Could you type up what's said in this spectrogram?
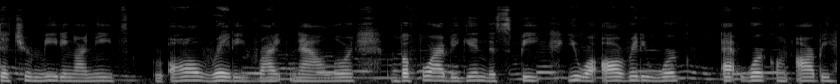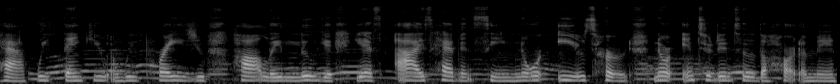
that you're meeting our needs already right now, Lord. Before I begin to speak, you are already work at work on our behalf. We thank you and we praise you. Hallelujah. Yes, eyes haven't seen, nor ears heard, nor entered into the heart of man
